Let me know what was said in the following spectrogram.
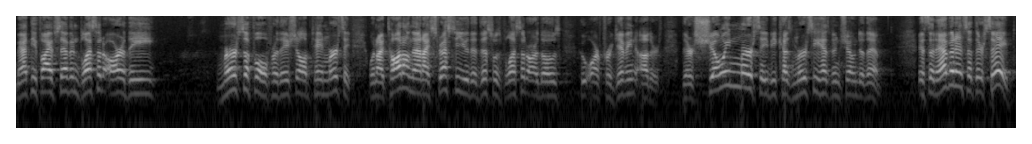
Matthew 5 7. Blessed are the merciful, for they shall obtain mercy. When I taught on that, I stressed to you that this was blessed are those who are forgiving others. They're showing mercy because mercy has been shown to them. It's an evidence that they're saved.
